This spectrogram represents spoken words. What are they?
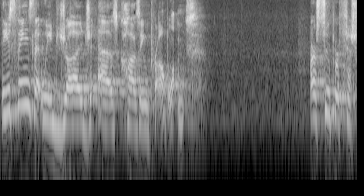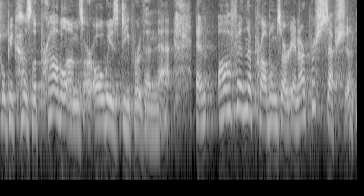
These things that we judge as causing problems are superficial because the problems are always deeper than that. And often the problems are in our perception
